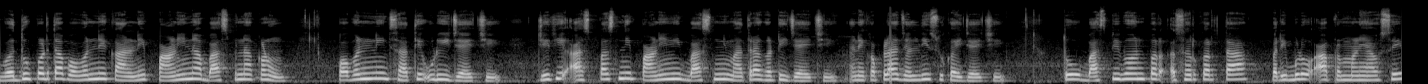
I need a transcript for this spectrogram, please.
વધુ પડતા પવનને કારણે પાણીના બાષ્પના કણો પવનની સાથે ઉડી જાય છે, જેથી આસપાસની પાણીની બાષ્પની માત્રા ઘટી જાય છે અને કપડાં જલ્દી સુકાઈ જાય છે. તો બાષ્પીભવન પર અસર કરતા પરિબળો આ પ્રમાણે આવશે.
